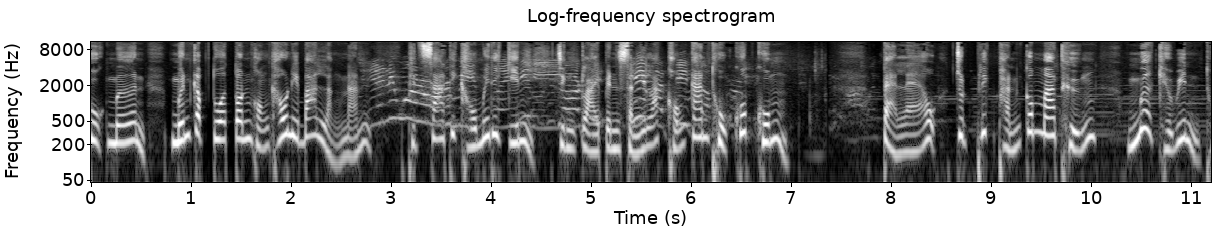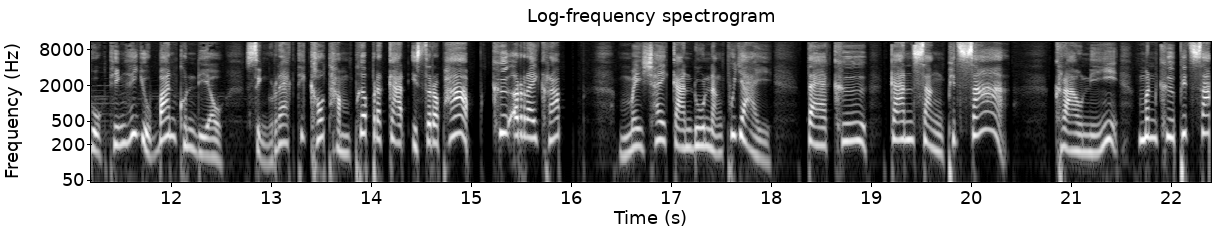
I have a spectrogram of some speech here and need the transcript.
ถูกเมิน เหมือนกับตัวตนของเขาในบ้านหลังนั้น พิซซ่าที่เขาไม่ได้กิน จึงกลายเป็นสัญลักษณ์ของการถูกควบคุม แต่แล้วจุดพลิกผันก็มาถึง เมื่อเควินถูกทิ้งให้อยู่บ้านคนเดียว สิ่งแรกที่เขาทำเพื่อประกาศอิสรภาพคืออะไรครับ ไม่ใช่การดูหนังผู้ใหญ่ แต่คือการสั่งพิซซ่า คราวนี้มันคือพิซซ่า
